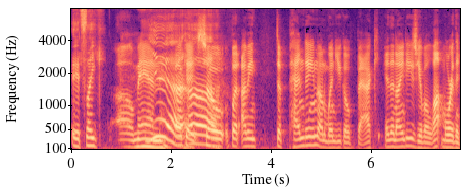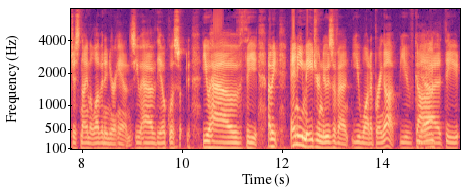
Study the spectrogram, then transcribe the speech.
It's like, Oh man. yeah. Okay, uh, so but I mean, depending on when you go back in the '90s, you have a lot more than just 9/11 in your hands. You have the Oklahoma, you have the. I mean, any major news event you want to bring up. You've got Yeah. the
